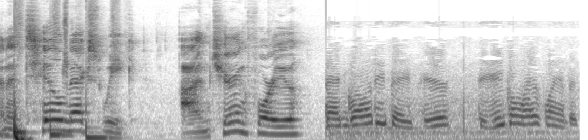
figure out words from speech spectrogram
And until next week, I'm cheering for you. Tranquility Base here. The Eagle has landed.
